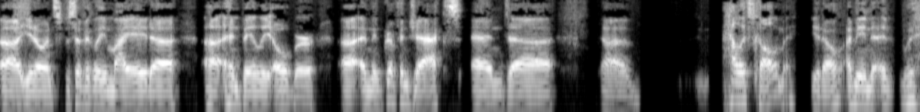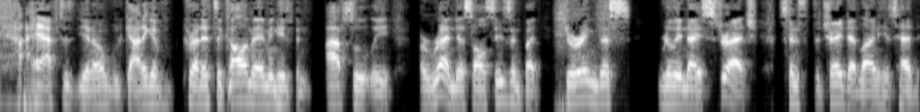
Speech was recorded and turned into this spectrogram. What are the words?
uh, you know, and specifically Maeda uh, and Bailey Ober, and then Griffin Jax and uh, Alex Colome, you know, I mean, I have to, you know, we got to give credit to Colome. I mean, he's been absolutely horrendous all season, but during this really nice stretch since the trade deadline, he's had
